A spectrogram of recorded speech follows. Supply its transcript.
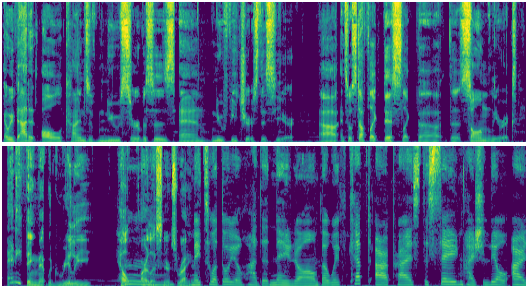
Yeah, we've added all kinds of new services and new features this year. Uh, and so stuff like this, like the the song lyrics, anything that would really help our listeners, right? 没错，多元化的内容，But we've kept our price the same，还是六二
